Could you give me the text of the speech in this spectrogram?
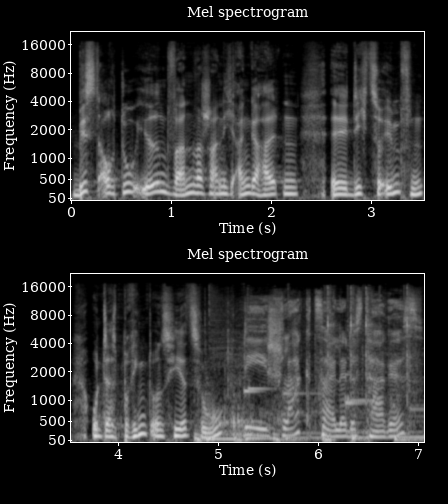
bist auch du irgendwann wahrscheinlich angehalten, äh, dich zu impfen. Und das bringt uns hierzu. Die Schlagzeile des Tages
